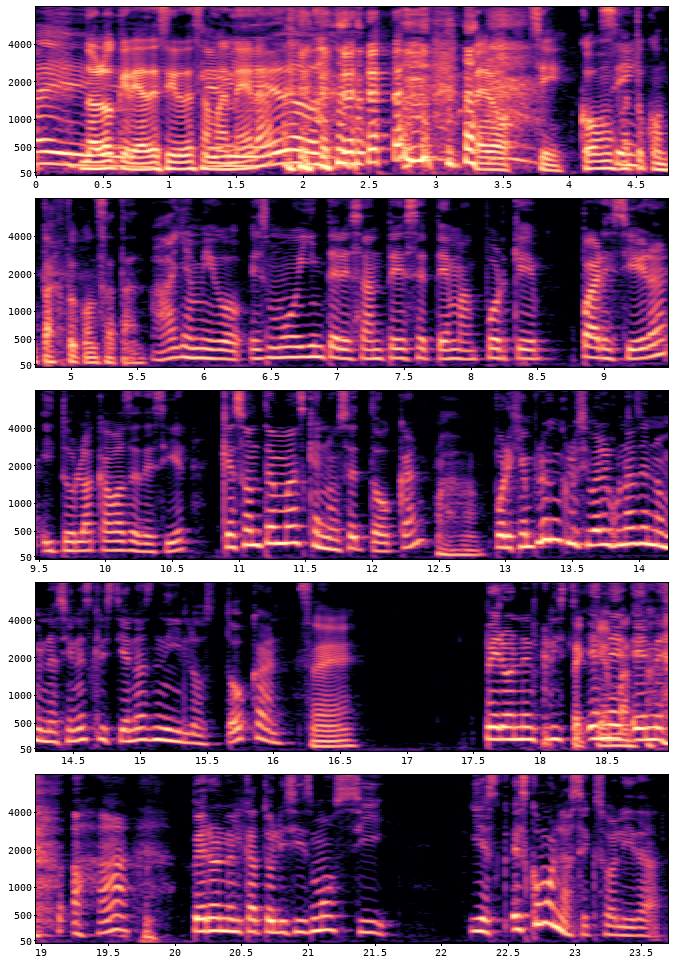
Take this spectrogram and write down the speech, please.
Ay, no lo quería decir de esa qué manera, miedo. pero sí, ¿cómo fue Sí. tu contacto con Satán? Ay, amigo, es muy interesante ese tema porque pareciera, y tú lo acabas de decir, que son temas que no se tocan. Ajá. Por ejemplo, inclusive algunas denominaciones cristianas ni los tocan. Sí. Pero en el cristi- Te en el- queman. en el- ajá. Pero en el catolicismo sí. Y es, es como la sexualidad.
